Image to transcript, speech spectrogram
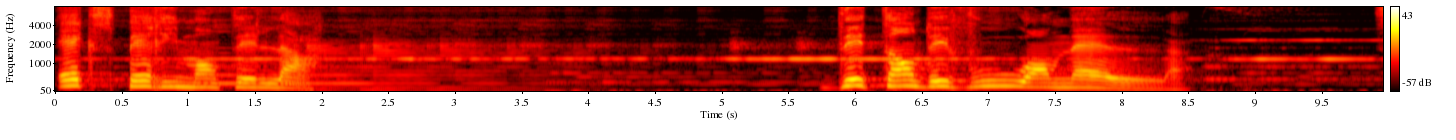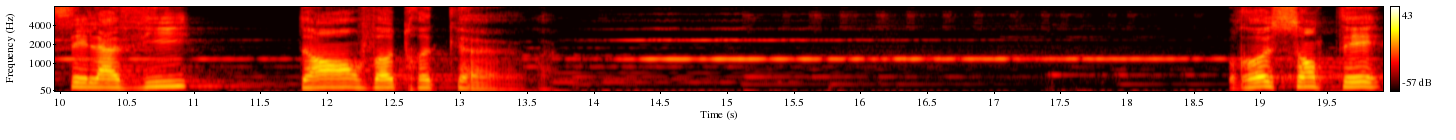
expérimentez-la. Détendez-vous en elle c'est la vie dans votre cœur. Ressentez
